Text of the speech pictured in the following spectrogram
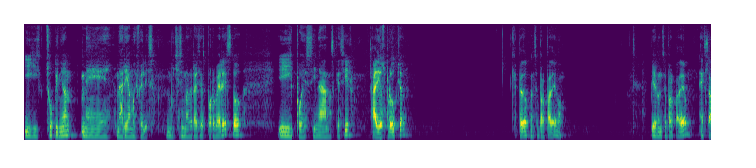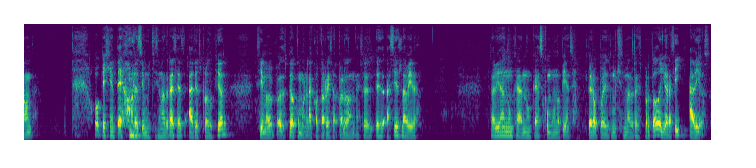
Y su opinión me, me haría muy feliz. Muchísimas gracias por ver esto. Y pues sin nada más que decir, adiós producción. ¿Qué pedo con ese parpadeo? ¿Vieron ese parpadeo? Es la onda. Ok, gente, ahora sí, muchísimas gracias. Adiós, producción. Sí, me despido como en la cotorriza, perdón. así es la vida. La vida nunca, nunca es como uno piensa. Pero pues muchísimas gracias por todo y ahora sí, adiós.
